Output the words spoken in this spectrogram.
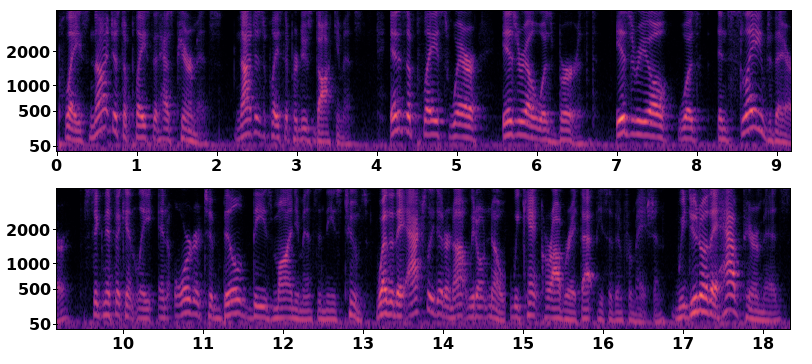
place, not just a place that has pyramids, not just a place that produced documents. It is a place where Israel was birthed. Israel was enslaved there significantly in order to build these monuments and these tombs. Whether they actually did or not, we don't know. We can't corroborate that piece of information. We do know they have pyramids,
